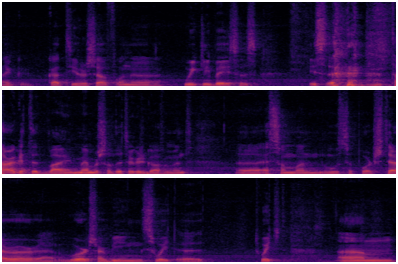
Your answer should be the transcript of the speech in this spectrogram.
Like Kati herself on a weekly basis is targeted by members of the Turkish government uh, as someone who supports terror. Uh, words are being sweet, uh, twitched. Um,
